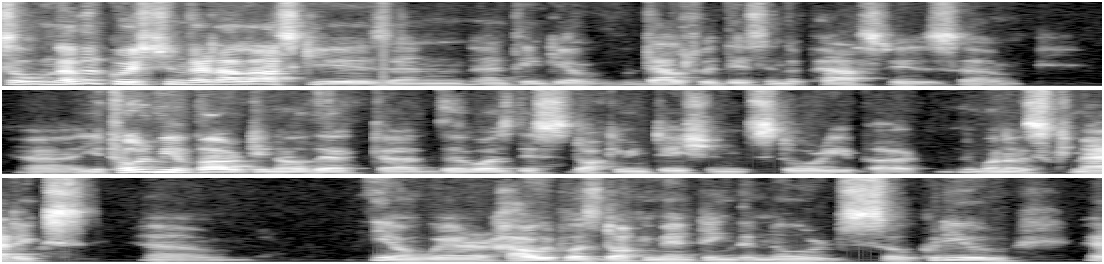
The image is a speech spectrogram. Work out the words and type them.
so another question that I'll ask you is, and I think you've dealt with this in the past, is um, uh, you told me about you know that uh, there was this documentation story about one of the schematics um, you know where how it was documenting the nodes so could you uh,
